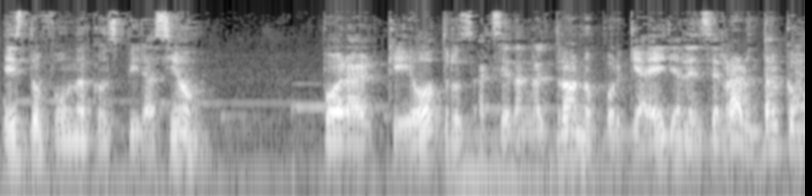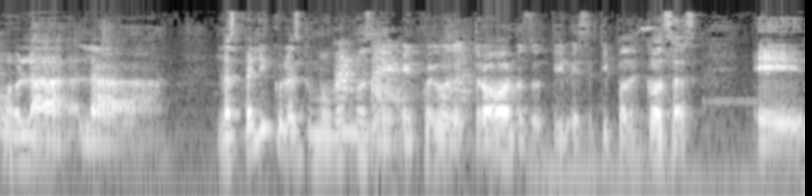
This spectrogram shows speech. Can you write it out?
esto fue una conspiración para que otros accedan al trono, porque a ella le encerraron, tal como la, la las películas como vemos en, Juego de Tronos o ese tipo de cosas, eh,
